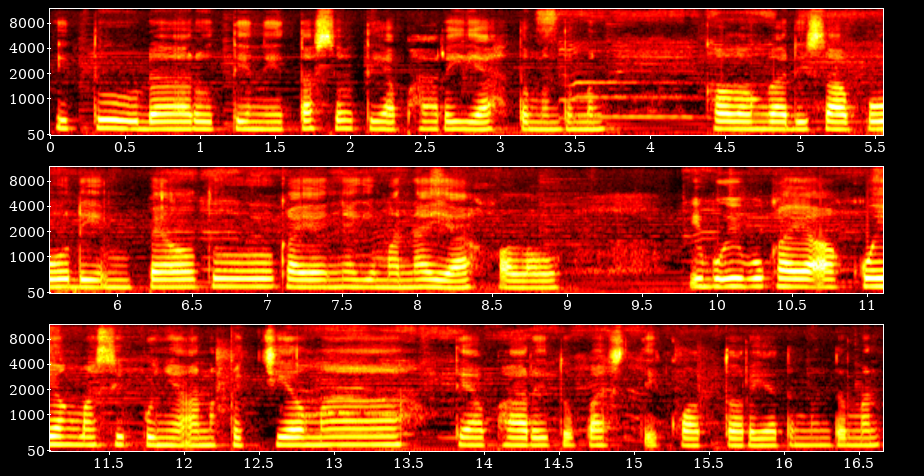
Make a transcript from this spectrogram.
Itu udah rutinitas setiap hari ya teman-teman kalau nggak disapu diempel tuh kayaknya gimana ya? Kalau ibu-ibu kayak aku yang masih punya anak kecil mah tiap hari tuh pasti kotor ya teman-teman.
